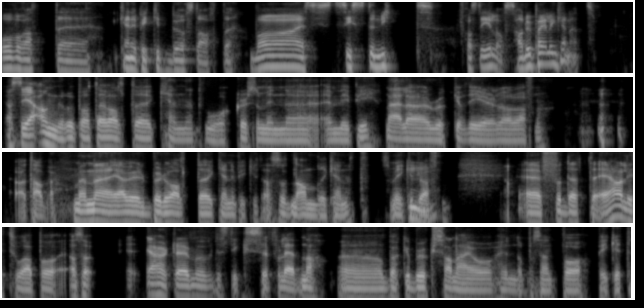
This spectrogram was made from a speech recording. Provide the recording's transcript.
over at eh, Kenny Pickett bør starte. Hva er siste, nytt fra Steelers? Har du peiling, Kenneth? Altså, jeg angrer på at jeg valgte Kenneth Walker som min eh, MVP. Nei, eller Rook of the Year, eller hva det var for noe. Ja, tabbe. Men eh, jeg burde valgt eh, Kenny Pickett, altså den andre Kenneth, som gikk i Mm. Draften. Eh, for dette, jeg har litt troa på Altså, jeg hørte Move the Sticks forleden, da. Uh, Bucker Brooks han er jo 100% på Pickett.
